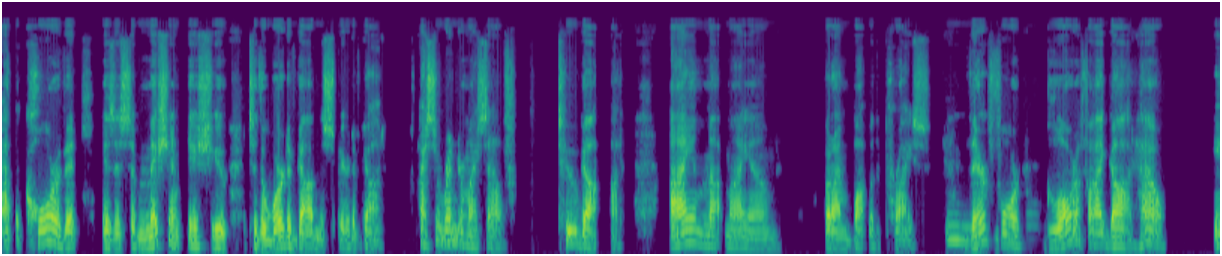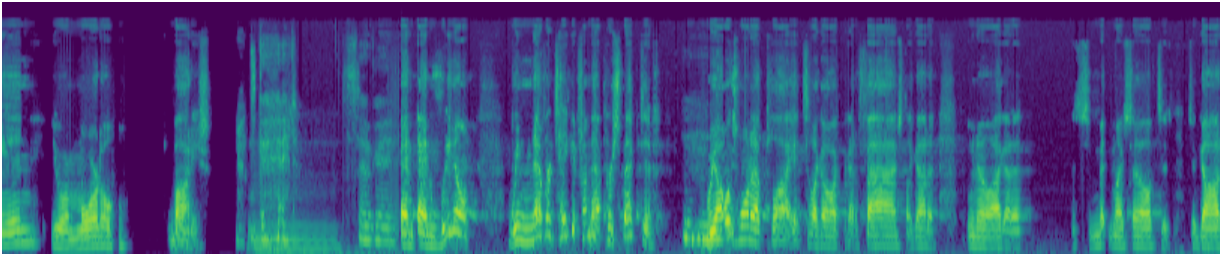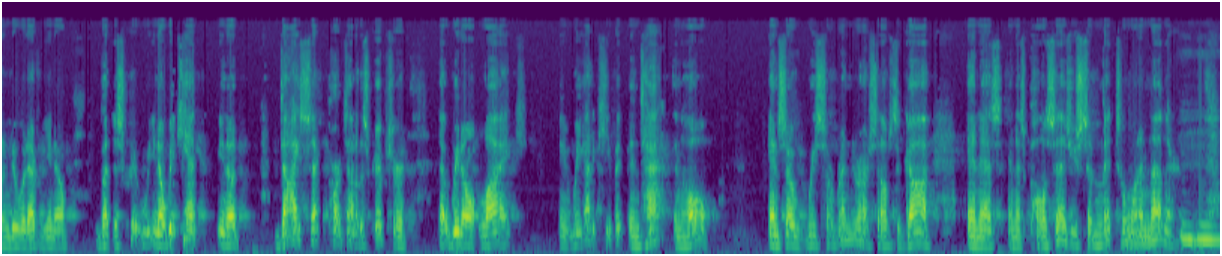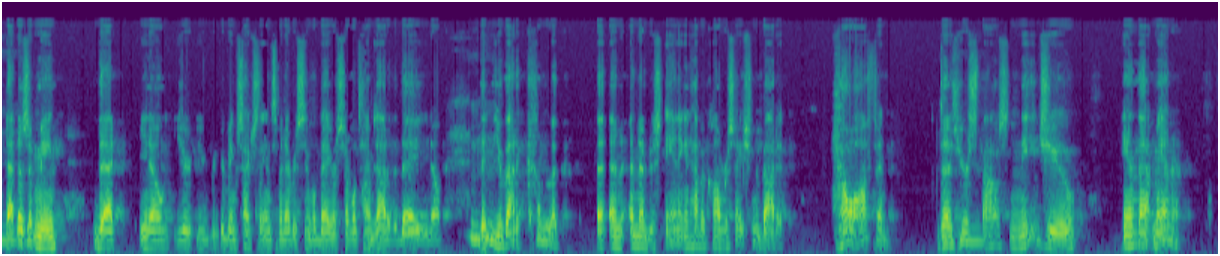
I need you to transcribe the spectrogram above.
at the core of it is a submission issue to the word of god and the spirit of god I surrender myself to God. I am not my own, but I'm bought with a price. Mm-hmm. Therefore, glorify God. How? In your mortal bodies. That's good. Mm. So good. And and we don't we never take it from that perspective. Mm-hmm. We always want to apply it to like, oh, I gotta fast, I gotta, you know, I gotta submit myself to, to God and do whatever, you know but the script, you know, we can't, you know, dissect parts out of the scripture that we don't like. And we got to keep it intact and whole. And so we surrender ourselves to God. And as and as Paul says, you submit to one another. Mm-hmm. That doesn't mean that you know you're you're being sexually intimate every single day or several times out of the day. You know mm-hmm. that you got to come with an, an understanding and have a conversation about it. How often does mm-hmm. your spouse need you in that manner.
